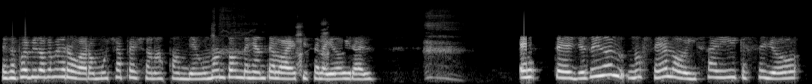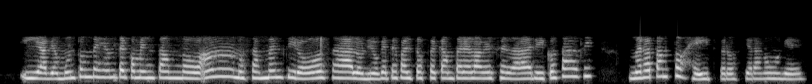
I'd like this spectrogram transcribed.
Ese fue el video que me robaron muchas personas también. Un montón de gente lo ha hecho y se le ha ido viral. Este, yo soy, no sé, lo hice ahí, qué sé yo, y había un montón de gente comentando, ah, no seas mentirosa, lo único que te faltó fue cantar el abecedario y cosas así. No era tanto hate, pero sí era como que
